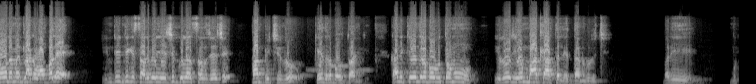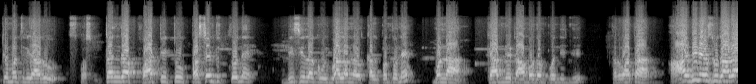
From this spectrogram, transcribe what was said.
గవర్నమెంట్ లాగా పంపలే ఇంటింటికి సర్వే చేసి గుల సర్వే చేసి పంపించిండ్రు కేంద్ర ప్రభుత్వానికి. కానీ కేంద్ర ప్రభుత్వము ఈరోజు ఏం మాట్లాడతలేదు దాని గురించి. మరి ముఖ్యమంత్రి గారు స్పష్టంగా ఫార్టీ టూ తోనే బీసీలకు ఇవ్వాలన్న కల్పనతోనే మొన్న కేబినెట్ ఆమోదం పొందింది. తర్వాత ఆర్డినెన్స్ ద్వారా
